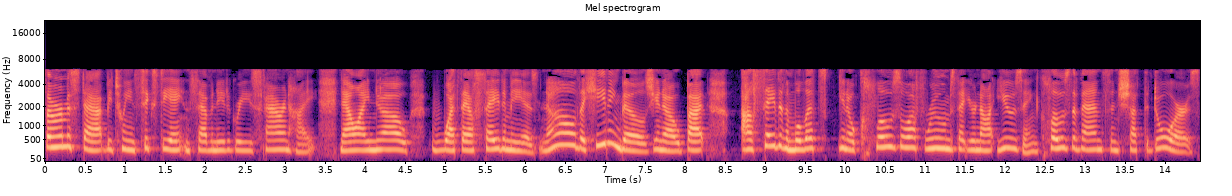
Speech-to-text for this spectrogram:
thermostat between 68 and 70 degrees Fahrenheit. Now I know what they'll say to me is, no, the heating bills, you know, but I'll say to them, well, let's, you know, close off rooms that you're not using, close the vents and shut the doors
